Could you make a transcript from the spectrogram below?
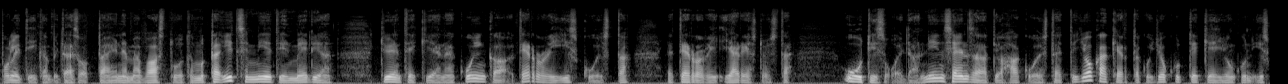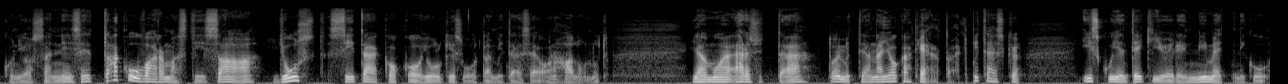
politiikan pitäisi ottaa enemmän vastuuta, mutta itse mietin median työntekijänä, kuinka terrori-iskuista ja terrorijärjestöistä – uutisoidaan niin sensaatiohakuista, että joka kerta kun joku tekee jonkun iskun jossain, niin se taku varmasti saa just sitä koko julkisuutta, mitä se on halunnut. Ja mua ärsyttää toimittajana joka kerta, että pitäisikö iskujen tekijöiden nimet niin kuin.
